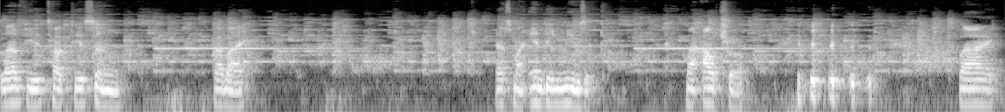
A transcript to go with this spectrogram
Love you. Talk to you soon. Bye bye. That's my ending music, my outro. bye.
